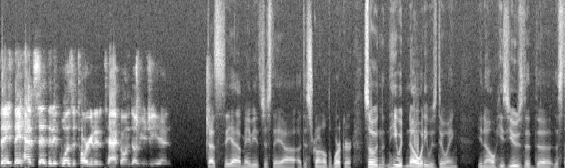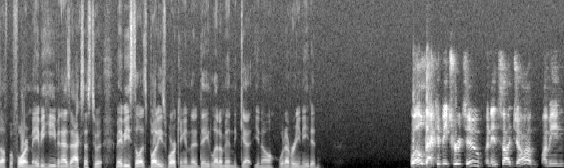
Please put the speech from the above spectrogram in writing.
they they had said that it was a targeted attack on WGN. That's yeah. Maybe it's just a uh, a disgruntled worker. So n- he would know what he was doing. You know, he's used the, the, the stuff before, and maybe he even has access to it. Maybe he still has buddies working, and they let him in to get you know whatever he needed. Well, that could be true too. An inside job. I mean,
